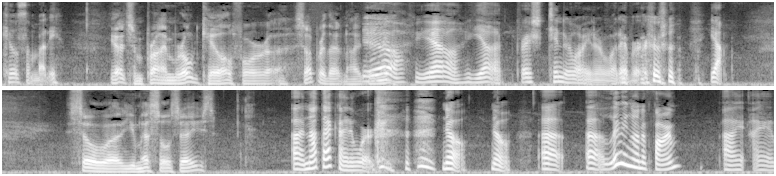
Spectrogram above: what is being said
kill somebody. You had some prime roadkill for uh, supper that night, didn't you? Yeah, yeah, yeah, fresh tenderloin or whatever. yeah, So uh, you miss those days? uh, not that kind of work. no, no. Uh, uh, living on a farm, I, I,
